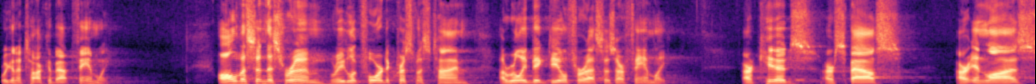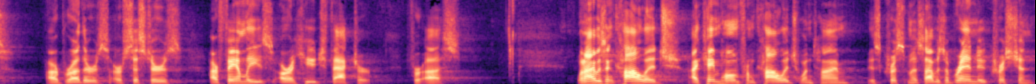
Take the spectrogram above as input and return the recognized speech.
We're going to talk about family. All of us in this room, when we look forward to Christmas time, a really big deal for us is our family. Our kids, our spouse, our in laws, our brothers, our sisters, our families are a huge factor for us. When I was in college, I came home from college one time, it's Christmas. I was a brand new Christian.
